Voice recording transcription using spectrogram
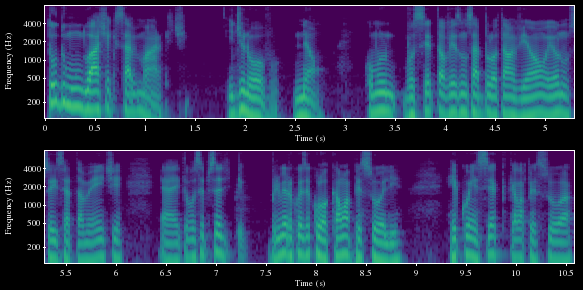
todo mundo acha que sabe marketing. E de novo, não. Como você talvez não sabe pilotar um avião, eu não sei certamente. é, então você precisa. De, primeira coisa é colocar uma pessoa ali. Reconhecer que aquela pessoa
